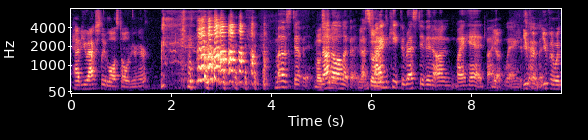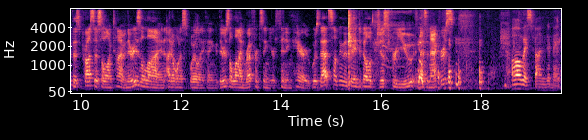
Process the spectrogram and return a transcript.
have you actually lost all of your hair? Most of it, Most not of it. all of it. Yeah, I'm so- trying to keep the rest of it on my head by Yeah. wearing the You've been, you've been with this process a long time, and there is a line, I don't want to spoil anything, but there is a line referencing your thinning hair. Was that something that they developed just for you as an actress? Always fun to make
